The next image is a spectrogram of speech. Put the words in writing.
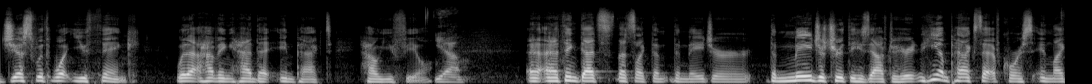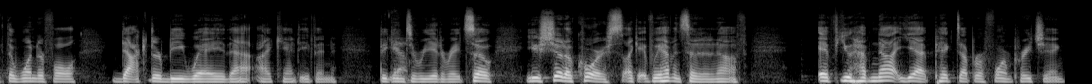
just with what you think without having had that impact how you feel. Yeah. And, and I think that's that's like the the major the major truth that he's after here. And he unpacks that, of course, in like the wonderful Dr. B way that I can't even begin Yeah. to reiterate. So you should, of course, like if we haven't said it enough, if you have not yet picked up Reformed Preaching,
